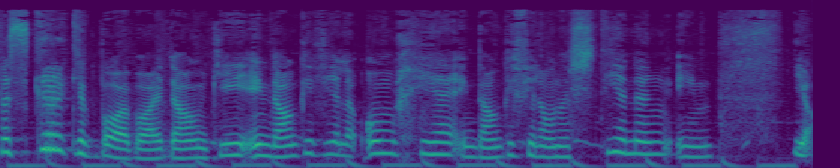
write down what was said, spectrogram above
verskriklik baie baie dankie. En dankie vir julle omgee en dankie vir julle ondersteuning en ja,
